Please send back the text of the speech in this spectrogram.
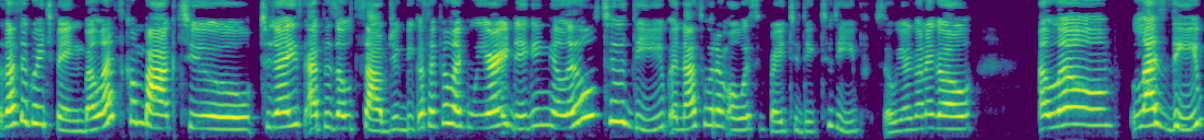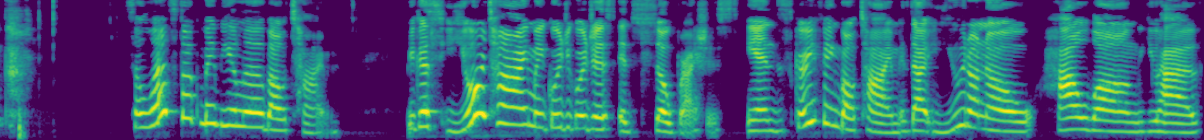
So that's a great thing. But let's come back to today's episode subject because I feel like we are digging a little too deep, and that's what I'm always afraid to dig too deep. So we are gonna go a little less deep. So let's talk maybe a little about time. Because your time, my gourgie gorgeous, it's so precious. And the scary thing about time is that you don't know how long you have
